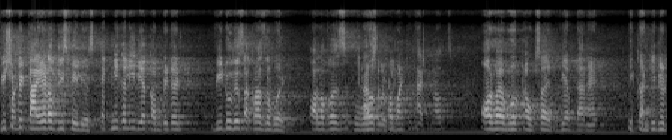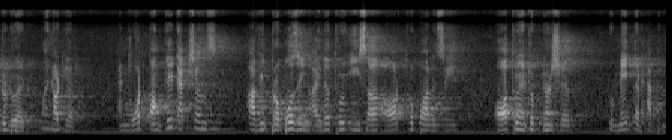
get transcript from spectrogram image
We should be tired of these failures. Technically, we are competent. We do this across the world. All of us who work Absolutely. for multinationals or who have worked outside, we have done it. We continue to do it. Why not here? And what concrete actions are we proposing either through ESA or through policy or through entrepreneurship to make that happen?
